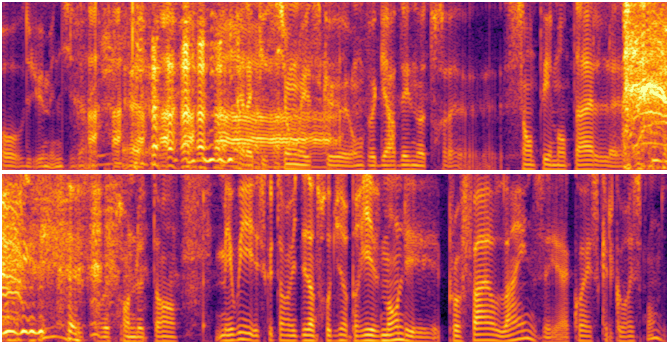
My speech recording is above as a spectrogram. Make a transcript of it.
hole du Human Design. Euh, après la question, est-ce qu'on veut garder notre euh, santé mentale Est-ce qu'on veut prendre le temps? Mais oui, est-ce que tu as envie d'introduire brièvement les profile lines et à quoi est-ce qu'elles correspondent?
